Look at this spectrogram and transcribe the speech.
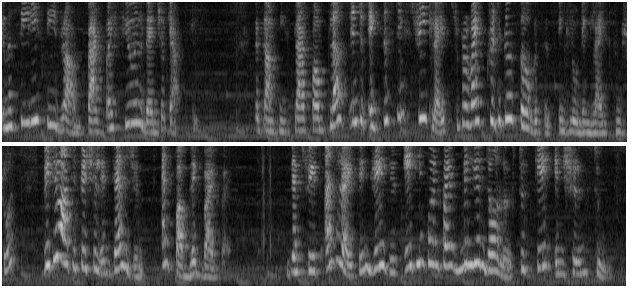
in a Series C round backed by Fuel Venture Capital. The company's platform plugs into existing streetlights to provide critical services including light control, video artificial intelligence, and public Wi-Fi. Descartes Underwriting raises $18.5 million to scale insurance tools.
